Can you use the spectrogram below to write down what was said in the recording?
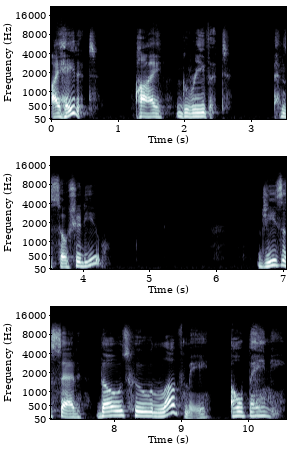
I hate it. I grieve it. And so should you. Jesus said, Those who love me obey me.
